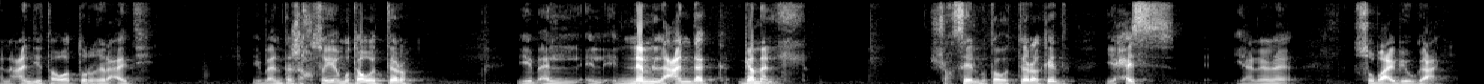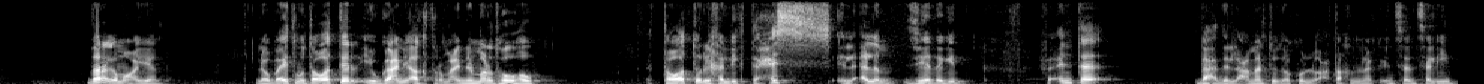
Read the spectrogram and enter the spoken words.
أنا عندي توتر غير عادي. يبقى أنت شخصية متوترة. يبقى ال ال النمل عندك جمل. الشخصيه المتوترة كده يحس يعني أنا صباعي بيوجعني. درجة معينة. لو بقيت متوتر يوجعني أكتر مع إن المرض هو هو. التوتر يخليك تحس الألم زيادة جدا. فأنت بعد اللي عملته ده كله أعتقد إنك إنسان سليم.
